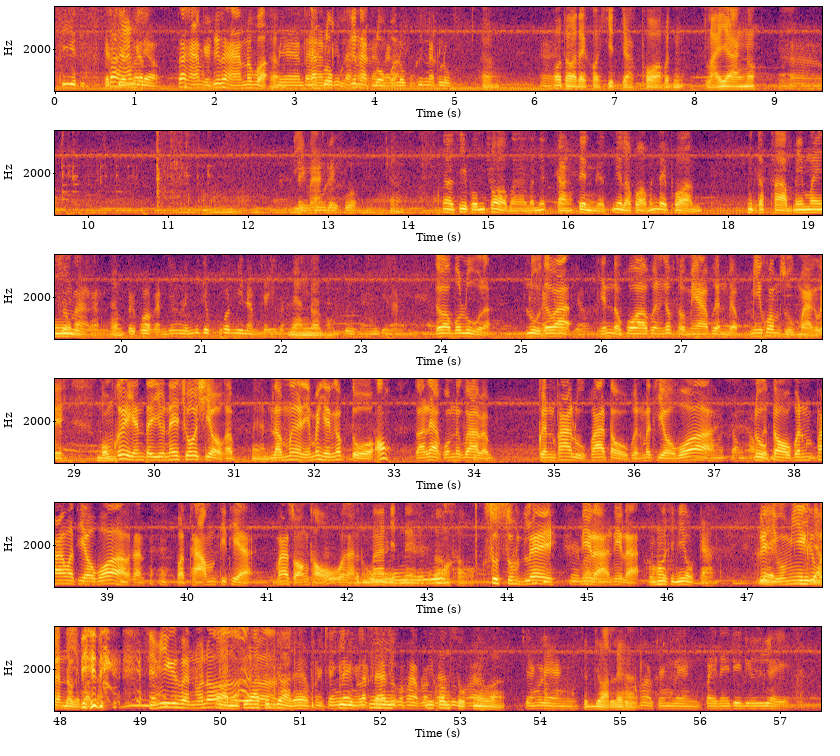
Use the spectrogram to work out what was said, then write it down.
ชีวิตเกษียณมาแล้วทหารก็คือทหารเนาะพ่อ ครับ แม่ทหานักรบคือนักรบอะ นักรบคือนักรบครับอ่าก็แต่ว่าได้ขอคิดจากพ่อเพิ่นหลายอย่างเนาะอ่าดีมากเลเลยยพวก แล้วที่ผมชอบอะวันนี้กลางเต้นท์เนี่ยนี่แหละพ่อมันได้พ่อ มิตรภาพไม่ไม่ส่วนมากกันครับไปพอกันยังเลยมีแต่คนมีน้ำใจกันแม่นแม่นครับคุยกันมีแต่น้ำ แต่ว่าบ่รู้ล่ะรู้แต่ว่าเห็นดอกพ่อเพิ่นกับเฒ่าแม่เพิ่นแบบมีความสุขมากเลย ผมเคยเห็นแต่อยู่ในโซเชียลครับ แม่นแล้วเมื่อนี้ไม่เห็นกับตัวเอ้าตอนแรกผมนึกว่าแบบเพิ่นพาลูกพาเต่าเพิ่นมาเที่ยวบ่สองเท่าลูกเต่าเพิ่นพามาเที่ยวบ่ว่าซั่นปัดถามที่แท้มาสองเถาว่าซั่นเพิ่นมาดินเนอร์สองเขาสุดๆเลย นี่ล่ะนี่ล่ะของเฮาสิมีโอกาส คือสิบ่มีคือเพิ่นดอกแบบตินี้สิมีคือเพิ่นบ่เนาะก่อนคือว่าสุดยอดเลยครับแข็งแรงรักษาสุขภาพรักษามีความสุขสุขภาพเนี่ยว่าแข็งแรงสุดยอดเลยคสุรับ ขภาพแข็งแรงไปในเรื่อย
